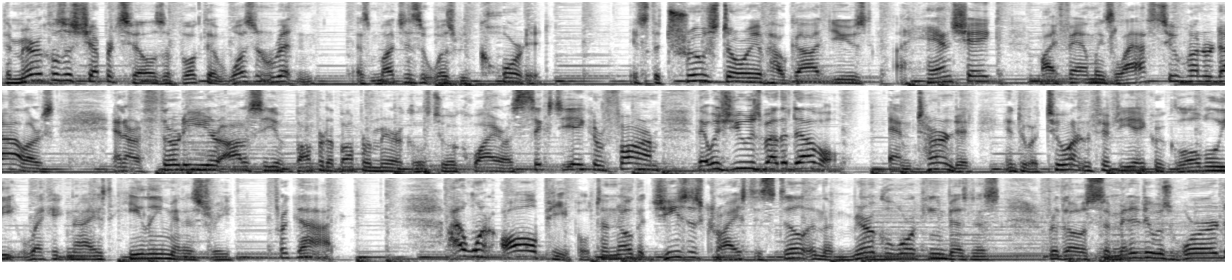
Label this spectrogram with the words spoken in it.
The Miracles of Shepherd's Hill is a book that wasn't written as much as it was recorded it's the true story of how God used a handshake, my family's last $200, and our 30 year odyssey of bumper to bumper miracles to acquire a 60 acre farm that was used by the devil and turned it into a 250 acre globally recognized healing ministry for God. I want all people to know that Jesus Christ is still in the miracle working business for those submitted to his word,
